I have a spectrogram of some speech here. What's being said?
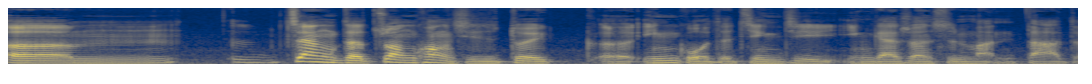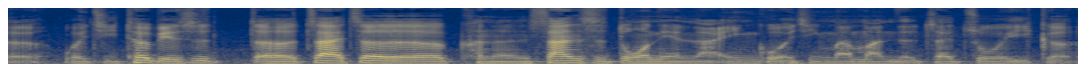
嗯。这样的状况其实对呃英国的经济应该算是蛮大的危机，特别是呃在这可能三十多年来，英国已经慢慢的在做一个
